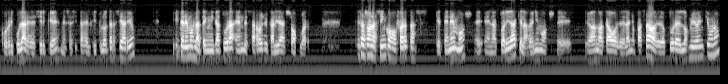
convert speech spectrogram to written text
curricular, es decir, que necesitas el título terciario y tenemos la Tecnicatura en Desarrollo y Calidad de Software. Esas son las cinco ofertas que tenemos eh, en la actualidad, que las venimos eh, llevando a cabo desde el año pasado, desde octubre del 2021,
